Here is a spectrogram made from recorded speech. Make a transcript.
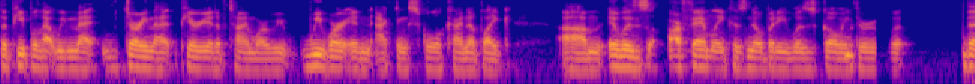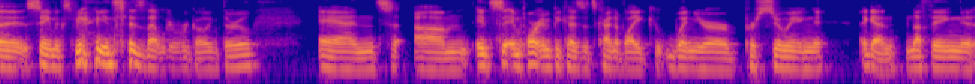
the people that we met during that period of time where we we were in acting school kind of like um, it was our family because nobody was going mm-hmm. through the same experiences that we were going through and um, it's important because it's kind of like when you're pursuing again nothing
